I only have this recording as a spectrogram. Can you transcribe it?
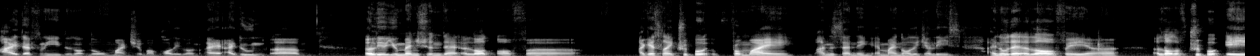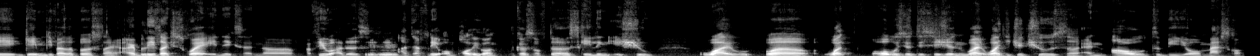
I definitely do not know much about Polygon. I I do. Um, earlier you mentioned that a lot of, uh, I guess like triple from my understanding and my knowledge at least, I know that a lot of a uh, a lot of triple A game developers, like I believe like Square Enix and uh, a few others, mm-hmm. are definitely on Polygon because of the scaling issue. Why? Well, what what was your decision? Why why did you choose uh, an owl to be your mascot?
